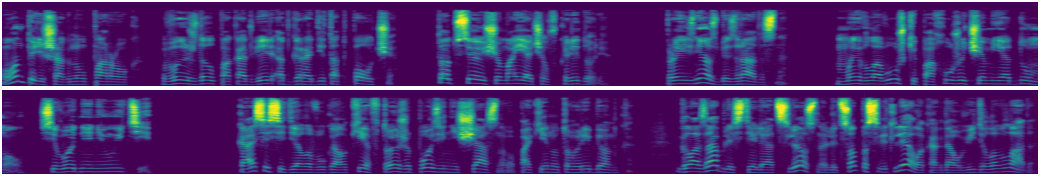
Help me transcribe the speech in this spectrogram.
Он перешагнул порог, Выждал, пока дверь отгородит от полча. Тот все еще маячил в коридоре. Произнес безрадостно. «Мы в ловушке похуже, чем я думал. Сегодня не уйти». Кася сидела в уголке, в той же позе несчастного, покинутого ребенка. Глаза блестели от слез, но лицо посветлело, когда увидела Влада.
